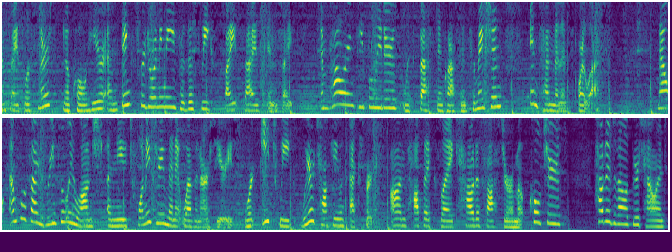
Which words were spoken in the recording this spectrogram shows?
Insights listeners, Nicole here, and thanks for joining me for this week's Bite Size Insights, empowering people leaders with best in class information in 10 minutes or less. Now, Emplify recently launched a new 23 minute webinar series where each week we're talking with experts on topics like how to foster remote cultures, how to develop your talent,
